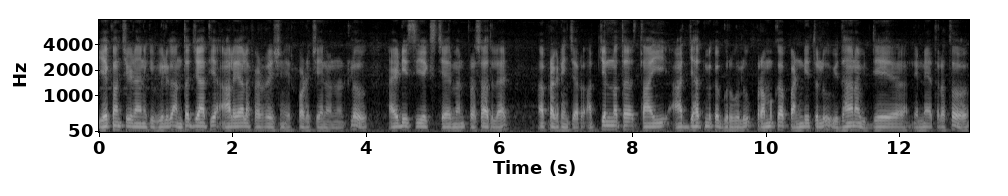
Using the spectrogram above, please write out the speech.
ఏకం చేయడానికి వీలుగా అంతర్జాతీయ ఆలయాల ఫెడరేషన్ ఏర్పాటు చేయనున్నట్లు ఐడిసిఎక్స్ చైర్మన్ ప్రసాద్ లాడ్ ప్రకటించారు. అత్యున్నత స్థాయి ఆధ్యాత్మిక గురువులు ప్రముఖ పండితులు విధాన విద్య నిర్ణేతలతో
